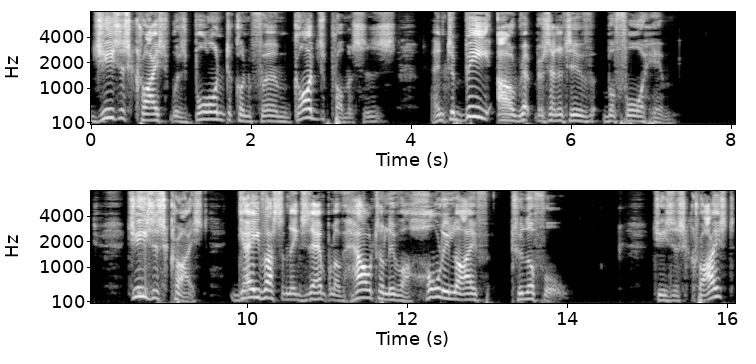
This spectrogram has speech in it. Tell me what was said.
Jesus Christ was born to confirm God's promises and to be our representative before him. Jesus Christ gave us an example of how to live a holy life to the full. Jesus Christ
